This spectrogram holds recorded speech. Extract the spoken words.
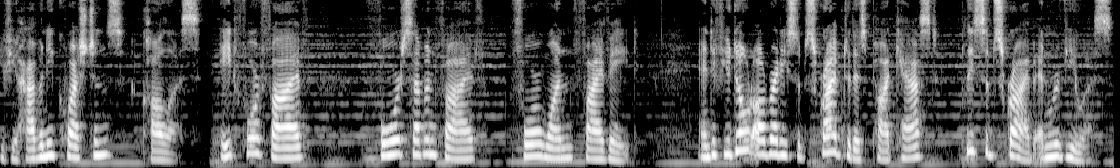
If you have any questions, call us 845 475 4158. And if you don't already subscribe to this podcast, please subscribe and review us.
